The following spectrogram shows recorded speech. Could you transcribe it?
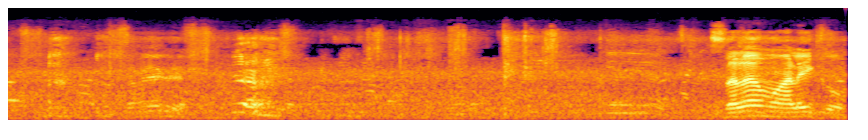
இருந்தாலும் Assalamualaikum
